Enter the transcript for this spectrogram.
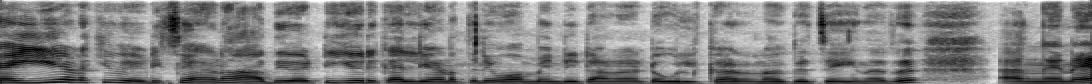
ഞാൻ ഈ ഇടയ്ക്ക് മേടിച്ചതാണ്. ആദ്യമായിട്ട് ഈ ഒരു കല്യാണത്തിന് പോകാൻ വേണ്ടിയിട്ടാണ് കേട്ടോ ഉദ്ഘാടനമൊക്കെ ചെയ്യുന്നത്. അങ്ങനെ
